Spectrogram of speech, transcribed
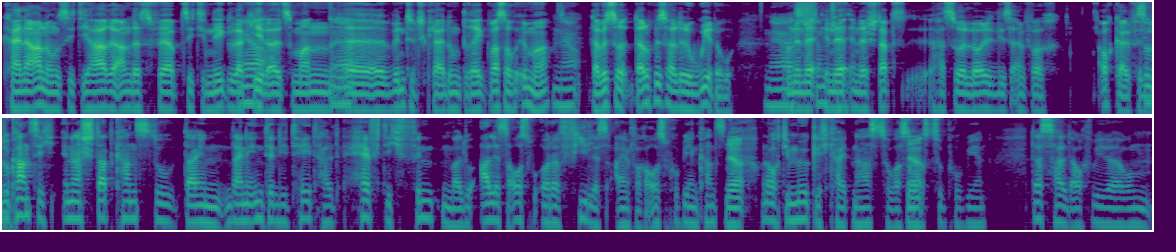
keine Ahnung, sich die Haare anders färbt, sich die Nägel lackiert als Mann, äh, Vintage-Kleidung trägt, was auch immer. Da bist du, dadurch bist du halt der Weirdo. Und in der, in, der, in der Stadt hast du halt Leute, die es einfach auch geil finden. So, du kannst dich, in der Stadt kannst du dein, deine Identität halt heftig finden, weil du alles aus oder vieles einfach ausprobieren kannst ja. und auch die Möglichkeiten hast, sowas Ja. auszuprobieren. Das ist halt auch wiederum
